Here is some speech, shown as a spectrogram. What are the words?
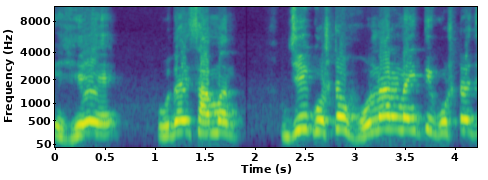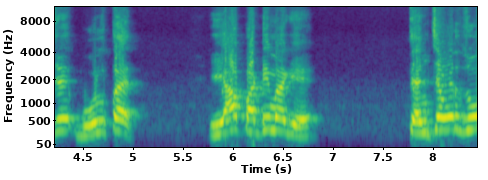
हे उदय सामंत जी गोष्ट होणार नाही ती गोष्ट जे बोलतायत या पाठीमागे त्यांच्यावर जो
